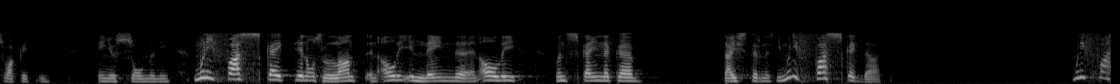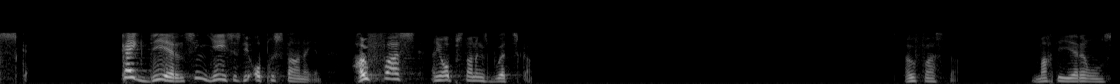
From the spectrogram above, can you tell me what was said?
swakheid nie en jou sonde nie. Moenie vaskyk teen ons land en al die ellende en al die oënskynlike duisternis nie. Moenie vaskyk daarin. Moenie vaskyk. Kyk deur en sien Jesus die opgestane een. Hou vas aan die opstanningsboodskap. Hou vas daar. Mag die Here ons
